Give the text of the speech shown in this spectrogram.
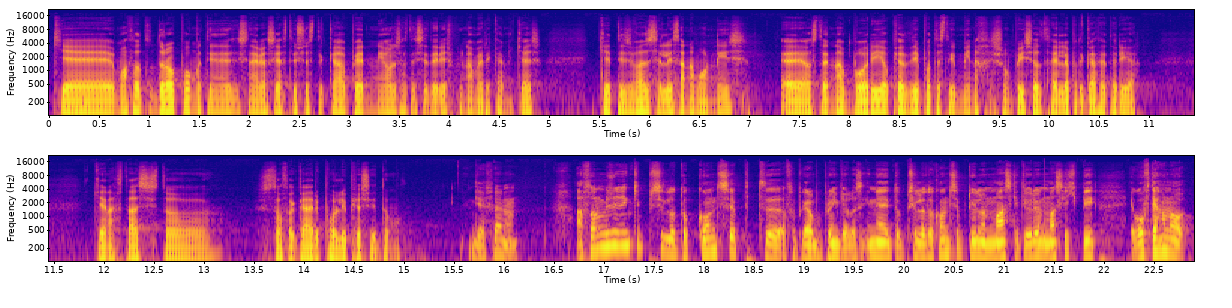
και με αυτόν τον τρόπο, με τη συνεργασία αυτή ουσιαστικά παίρνει όλες αυτές τις εταιρείες που είναι αμερικανικές και τις βάζει σε λίστα αναμονής ε, ώστε να μπορεί οποιαδήποτε στιγμή να χρησιμοποιήσει ό,τι θέλει από την κάθε εταιρεία και να φτάσει στο, στο φεγγάρι πολύ πιο σύντομο. Ενδιαφέρον. Αυτό νομίζω είναι και ψηλό το concept, ε, αυτό που από πριν κιόλας. Είναι το ψηλό το concept του Elon Musk. Γιατί ο Elon Musk έχει πει: Εγώ φτιάχνω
